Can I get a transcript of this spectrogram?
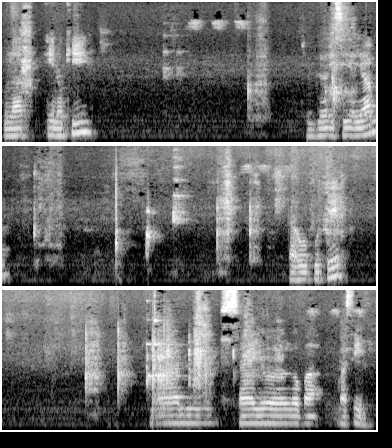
Kulat enoki. Juga isi ayam. Tahu putih. Dan sayur lobak masin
